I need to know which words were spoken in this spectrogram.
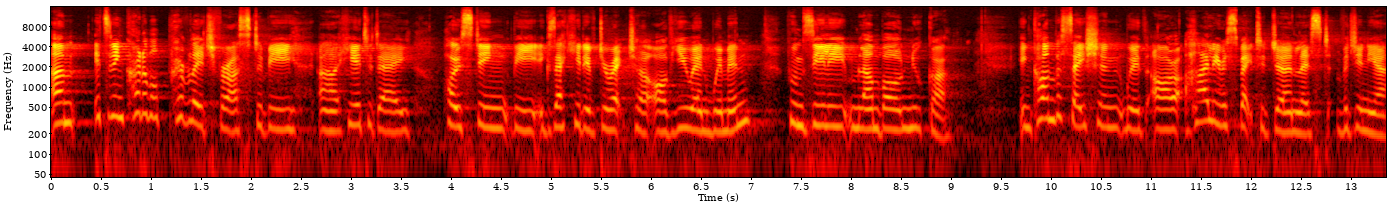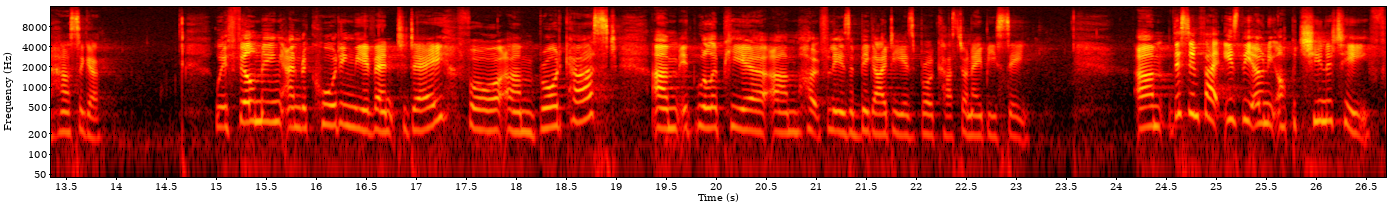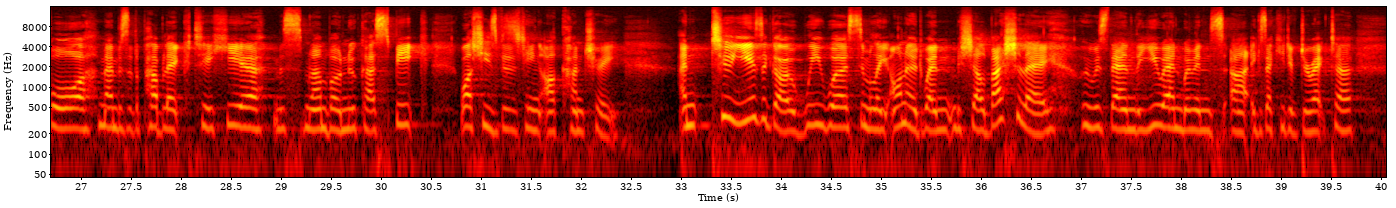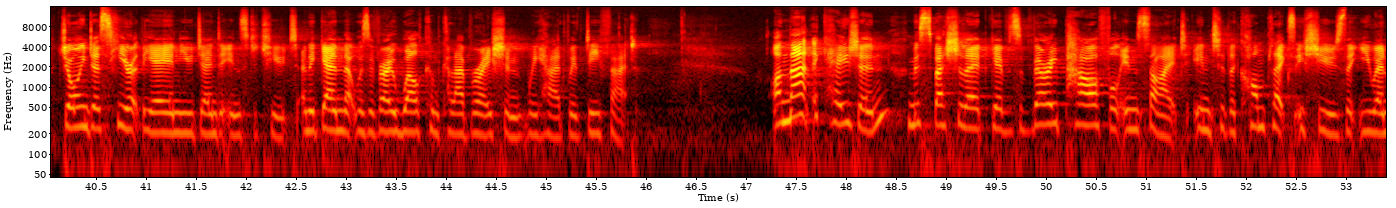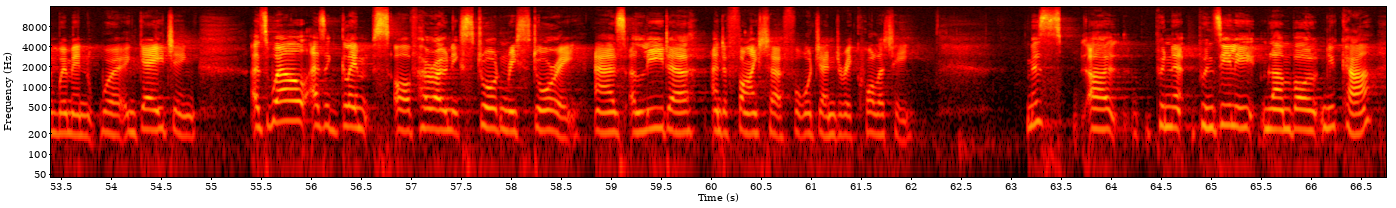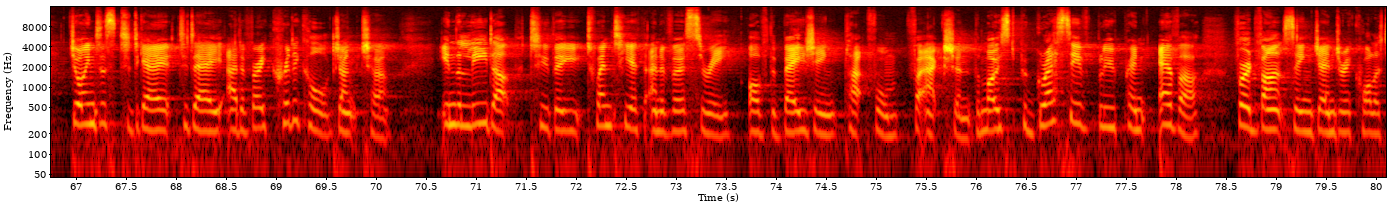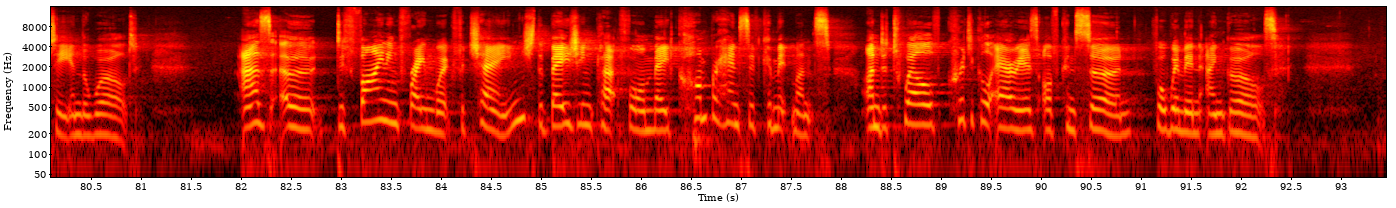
Um, it's an incredible privilege for us to be uh, here today hosting the Executive Director of UN Women, Phumzile Mlambo Ngcuka, in conversation with our highly respected journalist, Virginia Haussegger. We're filming and recording the event today for um, broadcast. Um, it will appear, um, hopefully, as a Big Ideas broadcast on ABC. Um, this, in fact, is the only opportunity for members of the public to hear Ms. Mlambo Ngcuka speak while she's visiting our country. And two years ago, we were similarly honoured when Michelle Bachelet, who was then the UN Women's uh, Executive Director, joined us here at the ANU Gender Institute. And again, that was a very welcome collaboration we had with DFAT. On that occasion, Ms. Bachelet gives very powerful insight into the complex issues that UN women were engaging, as well as a glimpse of her own extraordinary story as a leader and a fighter for gender equality. Ms. Uh, Phumzile Mlambo Ngcuka joins us today, today at a very critical juncture in the lead up to the 20th anniversary of the Beijing Platform for Action, the most progressive blueprint ever for advancing gender equality in the world. As a defining framework for change, the Beijing Platform made comprehensive commitments under 12 critical areas of concern for women and girls.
